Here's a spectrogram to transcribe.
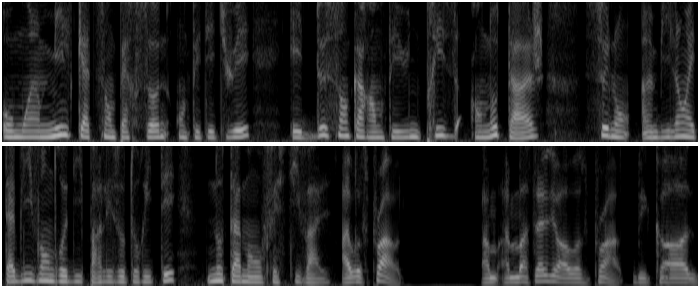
Au moins 1400 personnes ont été tuées et 241 prises en otage, selon un bilan établi vendredi par les autorités, notamment au festival. I was proud. I must tell you, I was proud because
